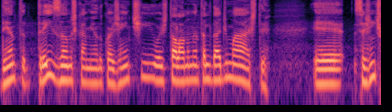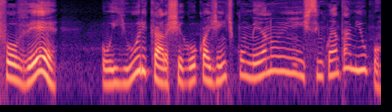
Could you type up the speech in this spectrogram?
Dentro, três anos caminhando com a gente e hoje está lá no Mentalidade Master. É, se a gente for ver, o Yuri, cara, chegou com a gente com menos 50 mil, pô.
